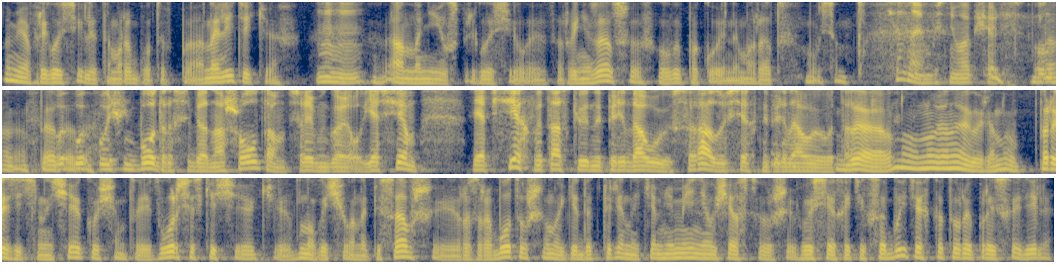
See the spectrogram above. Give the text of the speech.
ну, меня пригласили там работать по аналитике. Угу. Анна Нилс пригласила эту организацию, увы, покойный Марат Мусин. Я знаю, мы с ним общались. Он да, да, да, очень бодро себя нашел там, все время говорил, я всем, я всех вытаскиваю на передовую, сразу всех на передовую вытаскиваю. Да, ну, ну я говорю, ну, поразительный человек, в общем-то, и творческий человек, и много чего написавший, и разработавший многие доктрины, тем не менее участвовавший во всех этих событиях, которые происходили.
